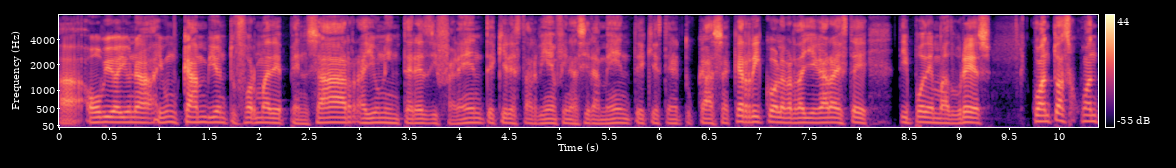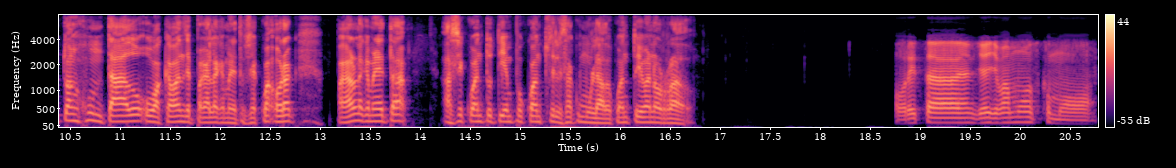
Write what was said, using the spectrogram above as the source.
Ah, obvio, hay, una, hay un cambio en tu forma de pensar, hay un interés diferente, quieres estar bien financieramente, quieres tener tu casa. Qué rico, la verdad, llegar a este tipo de madurez. ¿Cuánto, has, cuánto han juntado o acaban de pagar la camioneta? O sea, ahora pagaron la camioneta, ¿hace cuánto tiempo? ¿Cuánto se les ha acumulado? ¿Cuánto llevan ahorrado? Ahorita ya llevamos como,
